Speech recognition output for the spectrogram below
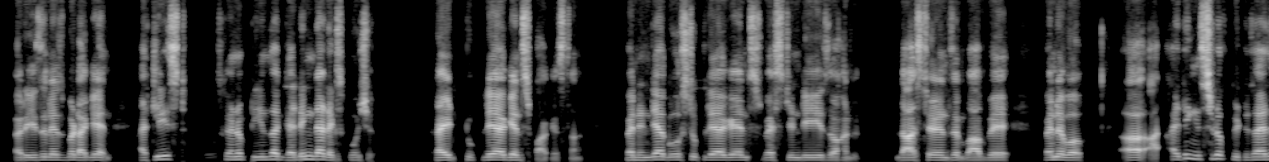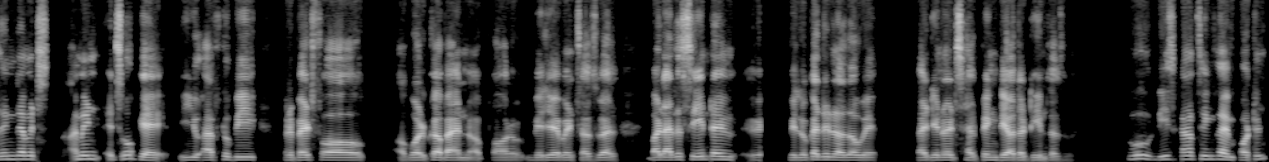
reason is, but again, at least those kind of teams are getting that exposure. right, to play against Pakistan. When India goes to play against West Indies or last year in Zimbabwe, whenever, uh, I think instead of criticizing them, it's, I mean, it's okay. You have to be prepared for a World Cup and uh, for major events as well. But at the same time, we look at it another way that, you know, it's helping the other teams as well. So these kind of things are important.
